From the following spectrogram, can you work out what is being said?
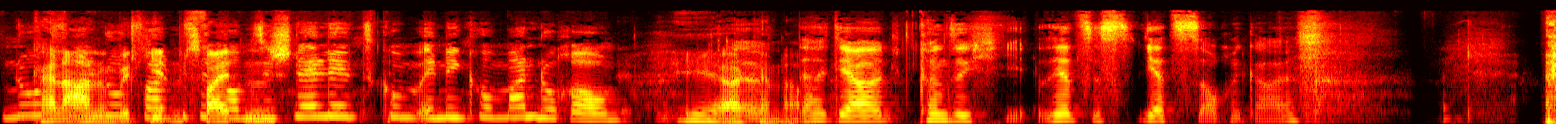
Notfall, keine Ahnung, Notfall, mit jedem bitte zweiten. Kommen Sie schnell ins, in den Kommandoraum. Ja, äh, genau. Ja, können sich, jetzt ist, jetzt ist auch egal.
